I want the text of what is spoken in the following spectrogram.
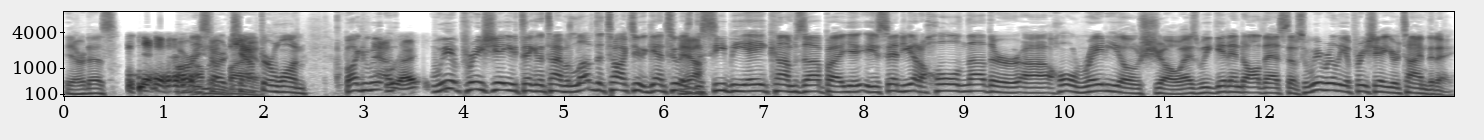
There it is. Already start buy chapter one. Buck, we, Yeah, right. we appreciate you taking the time. Would love to talk to you again too Yeah. as the CBA comes up. Uh, you, you said you got a whole nother uh, whole radio show as we get into all that stuff. So we really appreciate your time today.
